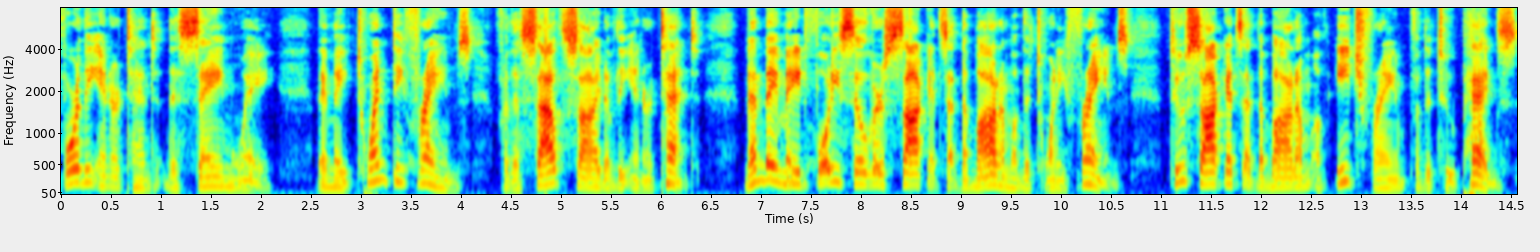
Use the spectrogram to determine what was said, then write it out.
for the inner tent the same way. They made 20 frames for the south side of the inner tent. Then they made 40 silver sockets at the bottom of the 20 frames, two sockets at the bottom of each frame for the two pegs.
